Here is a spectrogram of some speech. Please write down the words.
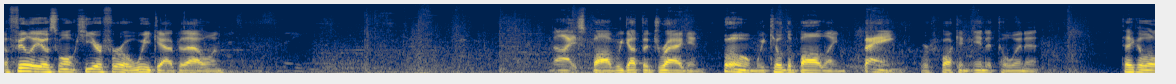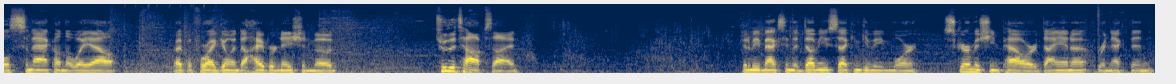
Aphelios won't hear for a week after that one. Nice, Bob. We got the dragon. Boom. We killed the bot lane. Bang. We're fucking in it to win it. Take a little snack on the way out. Right before I go into hibernation mode. To the top side. Gonna be maxing the W second, giving me more skirmishing power. Diana, Renekton.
